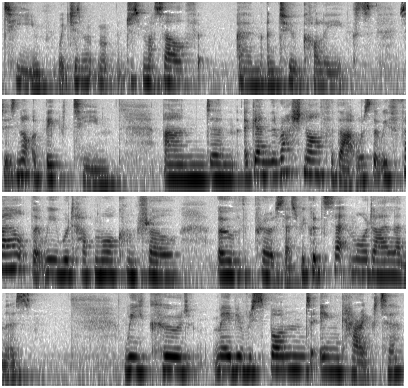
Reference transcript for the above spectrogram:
team, which is m- just myself um, and two colleagues. So it's not a big team. And um, again, the rationale for that was that we felt that we would have more control over the process. We could set more dilemmas. We could maybe respond in character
